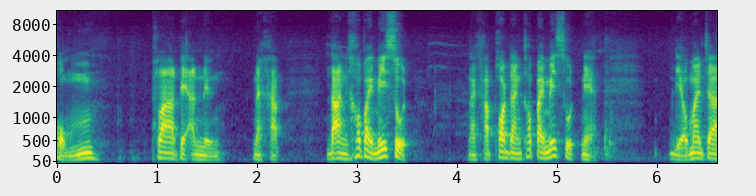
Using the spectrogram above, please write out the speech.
ผมพลาดไปอันหนึ่งนะครับ ดันเข้าไปไม่สุดนะครับ พอดันเข้าไปไม่สุดเนี่ย เดี๋ยวมันจะ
